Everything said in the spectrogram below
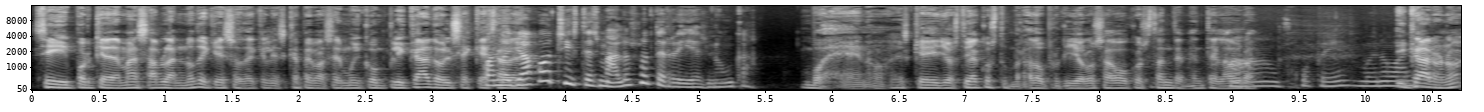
Sí, porque además hablan, ¿no? De que eso, de que el escape va a ser muy complicado, él se queja. Cuando de- yo hago chistes malos no te ríes nunca. Bueno, es que yo estoy acostumbrado porque yo los hago constantemente, Laura. Ah, jope, bueno, Y claro, ¿no?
